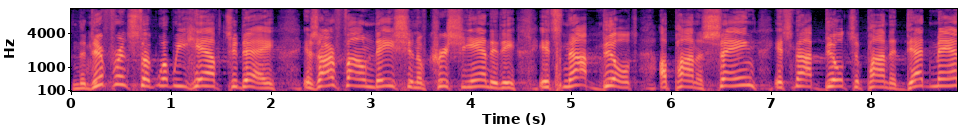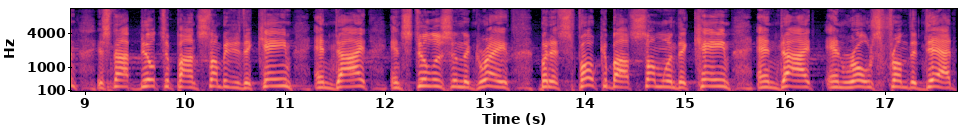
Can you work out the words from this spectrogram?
And the difference of what we have today is our foundation of Christianity, it's not built upon upon a saying, it's not built upon a dead man, it's not built upon somebody that came and died and still is in the grave, but it spoke about someone that came and died and rose from the dead,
